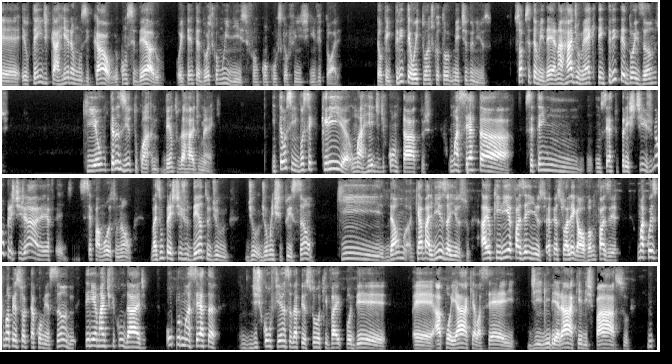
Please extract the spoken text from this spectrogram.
é, eu tenho de carreira musical, eu considero 82 como o início, foi um concurso que eu fiz em Vitória. Então tem 38 anos que eu estou metido nisso. Só para você ter uma ideia, na Rádio MEC tem 32 anos que eu transito a, dentro da Rádio MEC. Então, assim, você cria uma rede de contatos, uma certa. Você tem um, um certo prestígio, não prestígio ah, é, é, de ser famoso, não mas um prestígio dentro de, de, de uma instituição que dá uma, que abaliza isso. Ah, eu queria fazer isso. É pessoa legal, vamos fazer. Uma coisa que uma pessoa que está começando teria mais dificuldade, ou por uma certa desconfiança da pessoa que vai poder é, apoiar aquela série, de liberar aquele espaço,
